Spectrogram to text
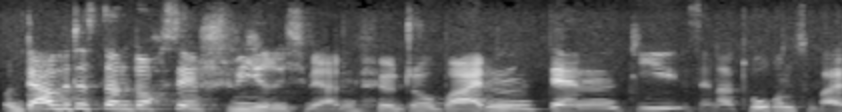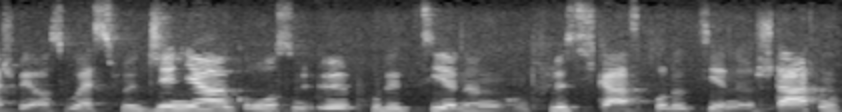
Und da wird es dann doch sehr schwierig werden für Joe Biden, denn die Senatoren zum Beispiel aus West Virginia, großen ölproduzierenden und Flüssiggasproduzierenden Staaten,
